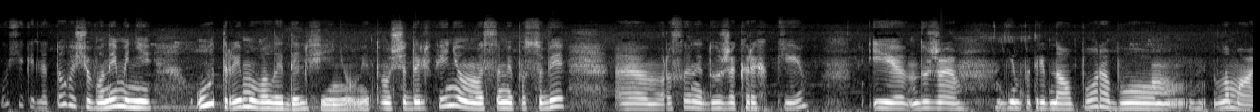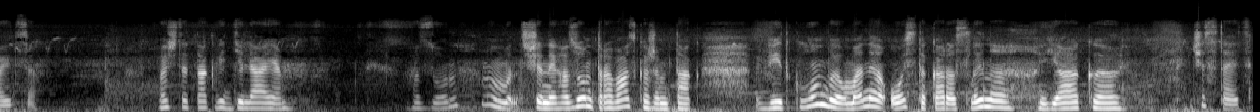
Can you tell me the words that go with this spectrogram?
кущики для того, щоб вони мені утримували дельфініуми. Тому що дельфініуми самі по собі е, рослини дуже крихкі і дуже їм потрібна опора, бо ламаються. Бачите, так відділяє газон. Ну, ще не газон, трава, скажімо так. Від клумби у мене ось така рослина, як е, чистець.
